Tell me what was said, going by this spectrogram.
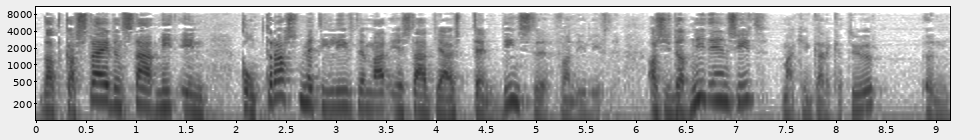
Dat kastijden staat niet in contrast met die liefde, maar er staat juist ten dienste van die liefde. Als je dat niet inziet, maak je een karikatuur, een,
